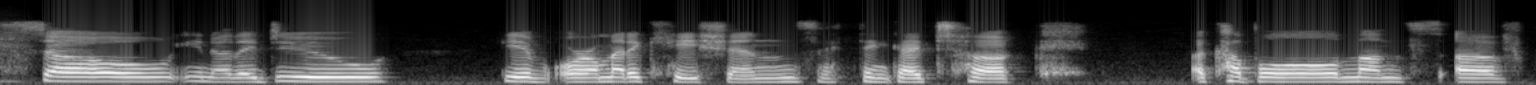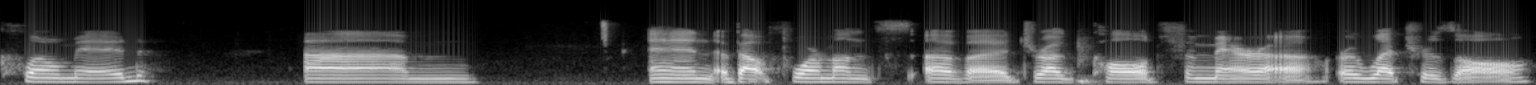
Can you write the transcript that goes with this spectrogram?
So, you know, they do give oral medications. I think I took a couple months of Clomid. Um, and about four months of a drug called Femara or Letrozole.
